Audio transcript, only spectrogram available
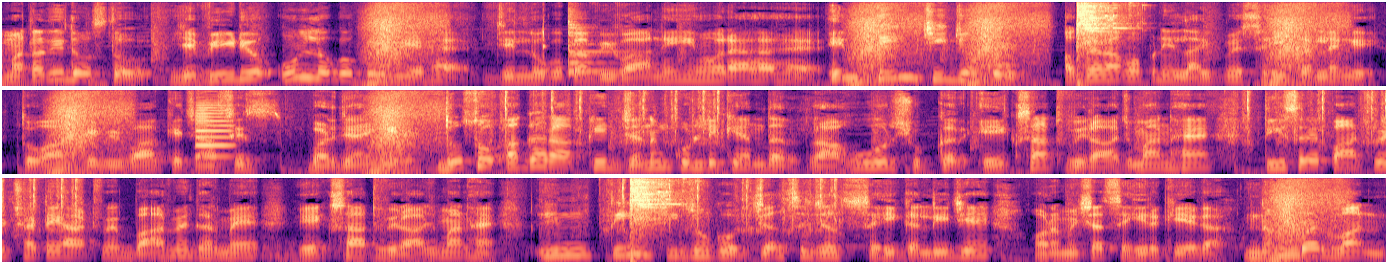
माता दी दोस्तों, ये वीडियो उन लोगों के लिए है जिन लोगों का विवाह नहीं हो रहा है। इन तीन चीज़ों को अगर आप अपनी लाइफ में सही कर लेंगे तो आपके विवाह के चांसेस बढ़ जाएँगे। दोस्तों, अगर आपकी जन्म कुंडली के अंदर राहु और शुक्र एक साथ विराजमान है, तीसरे, पांचवे, छठे, आठवें, बारहवें घर में एक साथ विराजमान है, इन तीन चीज़ों को जल्द से जल्द सही कर लीजिए और हमेशा सही रखिएगा। नंबर वन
